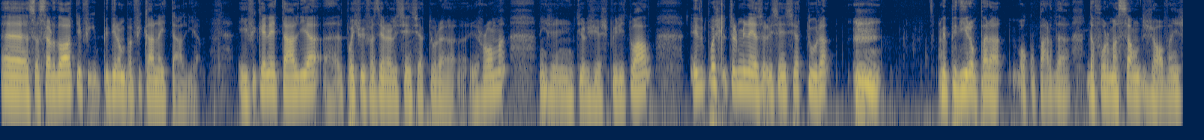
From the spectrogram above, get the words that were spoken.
uh, sacerdote e pediram para ficar na Itália. E fiquei na Itália, uh, depois fui fazer a licenciatura em Roma, em, em Teologia Espiritual. E depois que terminei essa licenciatura, me pediram para ocupar da, da formação de jovens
